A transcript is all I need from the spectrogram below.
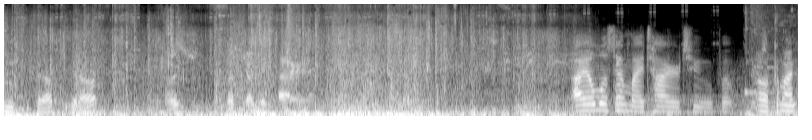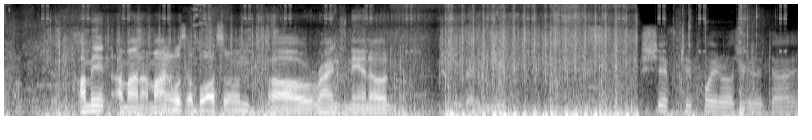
Ooh, keep it up. Keep it up. Let's let's jump this tire. I almost have my tire too, but. Oh, come on. way you can tell. I'm in. I'm on. I'm on. I on. almost have blossom. Oh, Ryan's nanoed. Shift 2 point or else you're gonna die.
